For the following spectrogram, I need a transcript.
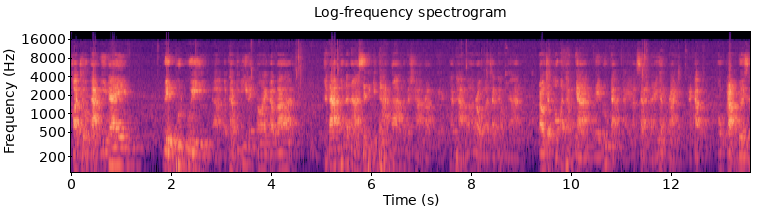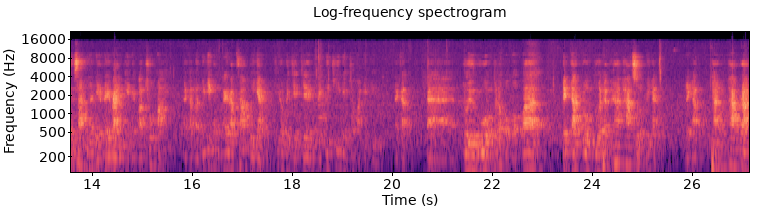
ขอถือโอกาสนี้ได้เรียนพูดคุยกับทางพี่ๆเล็กน้อยครับว่าคณะพัฒนาเศรษฐกิจฐานรากและประชารัฐเนี่ยถ้าถามว่าเรามาจะทำงาน เราจะเข้ามาทำงานในรูปแบบไหนลักษณะไหนอย่างไรนะครับคงกล่าวโดยสั้นๆและเดี๋ยวในรายละเอียดในตอนช่วงบ่าย นะครับตอนพี่ๆคงได้รับทราบตัวอย่างที่เราไปเจอเจอในพื้นที่ในจังหวัดอื่นๆนะครับแต่โดยรวมก็ต้องบอกบอกว่า เป็นการรวมตัวทั้ง 5 ภาคส่วนด้วยกันนะครับทั้งภาครัฐ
